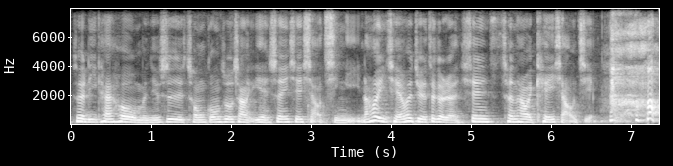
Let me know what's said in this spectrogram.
所以离开后，我们也是从工作上衍生一些小情谊，然后以前会觉得这个人，先称他为 K 小姐，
